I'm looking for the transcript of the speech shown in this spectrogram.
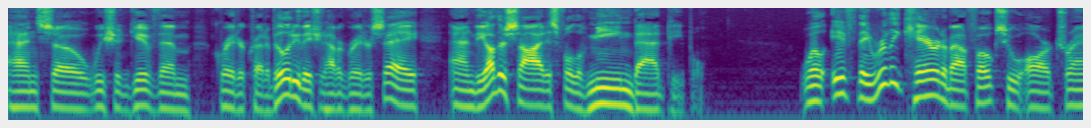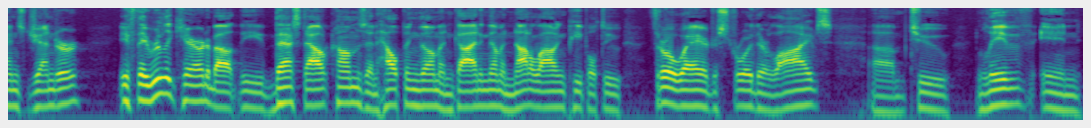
and so we should give them greater credibility. They should have a greater say. And the other side is full of mean, bad people. Well, if they really cared about folks who are transgender, if they really cared about the best outcomes and helping them and guiding them and not allowing people to throw away or destroy their lives, um, to live in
